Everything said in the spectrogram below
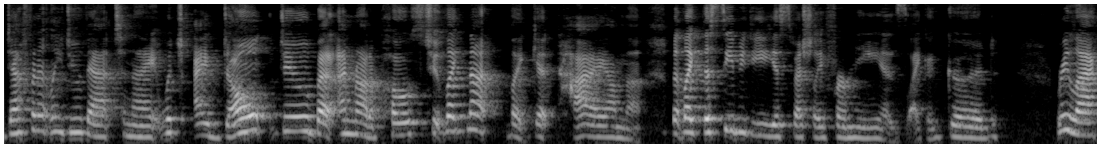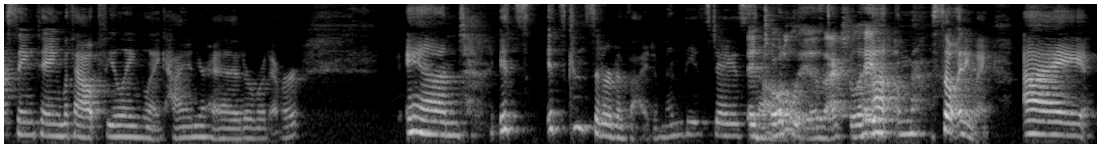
definitely do that tonight, which I don't do, but I'm not opposed to. Like, not like get high on the but like the CBD, especially for me, is like a good relaxing thing without feeling like high in your head or whatever. And it's it's considered a vitamin these days. It totally is actually. um, so anyway, I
